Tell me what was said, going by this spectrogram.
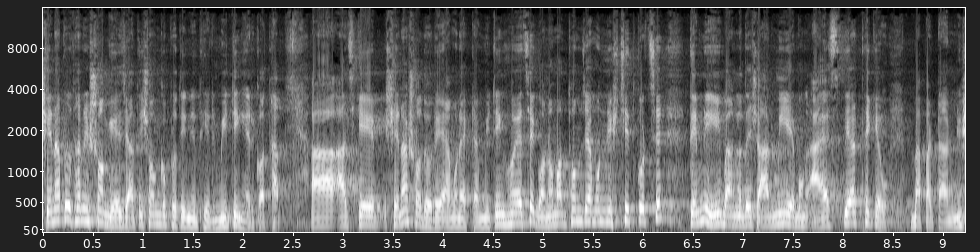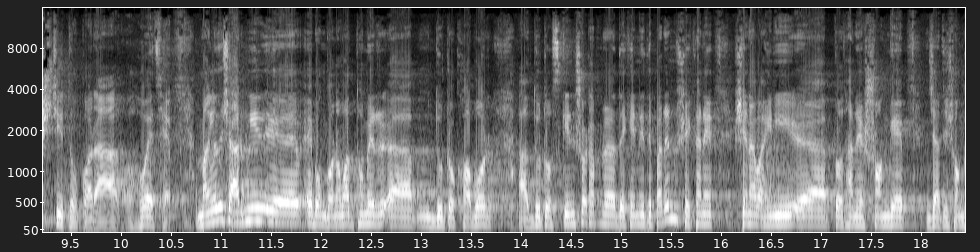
সেনাপ্রধানের সঙ্গে জাতিসংঘ প্রতিনিধির মিটিংয়ের কথা। আজকে সেনা সদরে এমন একটা মিটিং হয়েছে, গণমাধ্যম যেমন নিশ্চিত করছে, তেমনি বাংলাদেশ আর্মি এবং আইএসপিআর থেকেও ব্যাপারটা নিশ্চিত করা হয়েছে। বাংলাদেশ আর্মি এবং গণমাধ্যমের দুটো খবর দুটো স্ক্রিনশট আপনারা দেখে নিতে পারেন। সেখানে সেনাবাহিনী প্রধানের সঙ্গে জাতিসংঘ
